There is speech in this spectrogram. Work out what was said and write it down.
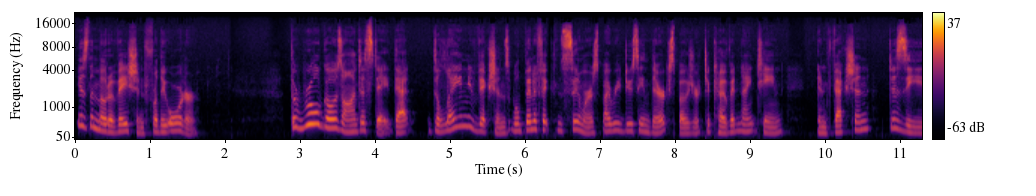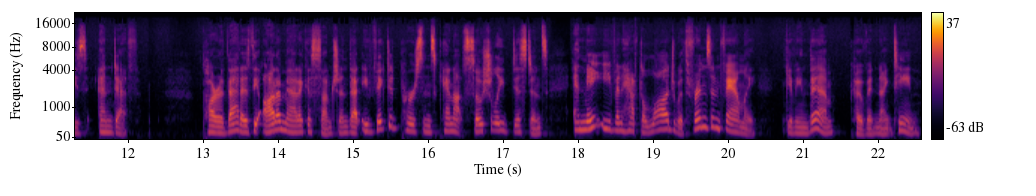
is the motivation for the order. The rule goes on to state that delaying evictions will benefit consumers by reducing their exposure to COVID 19, infection, disease, and death. Part of that is the automatic assumption that evicted persons cannot socially distance and may even have to lodge with friends and family, giving them COVID 19.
